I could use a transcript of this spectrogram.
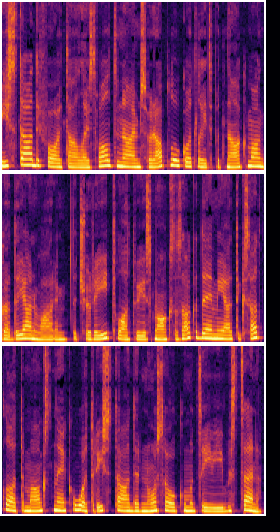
Izstādi foetālais valdzinājums var aplūkot līdz pat nākamā gada janvārim, taču rīt Latvijas Mākslas akadēmijā tiks atklāta mākslinieka otra izstāde ar nosaukumu Dzīvības cena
